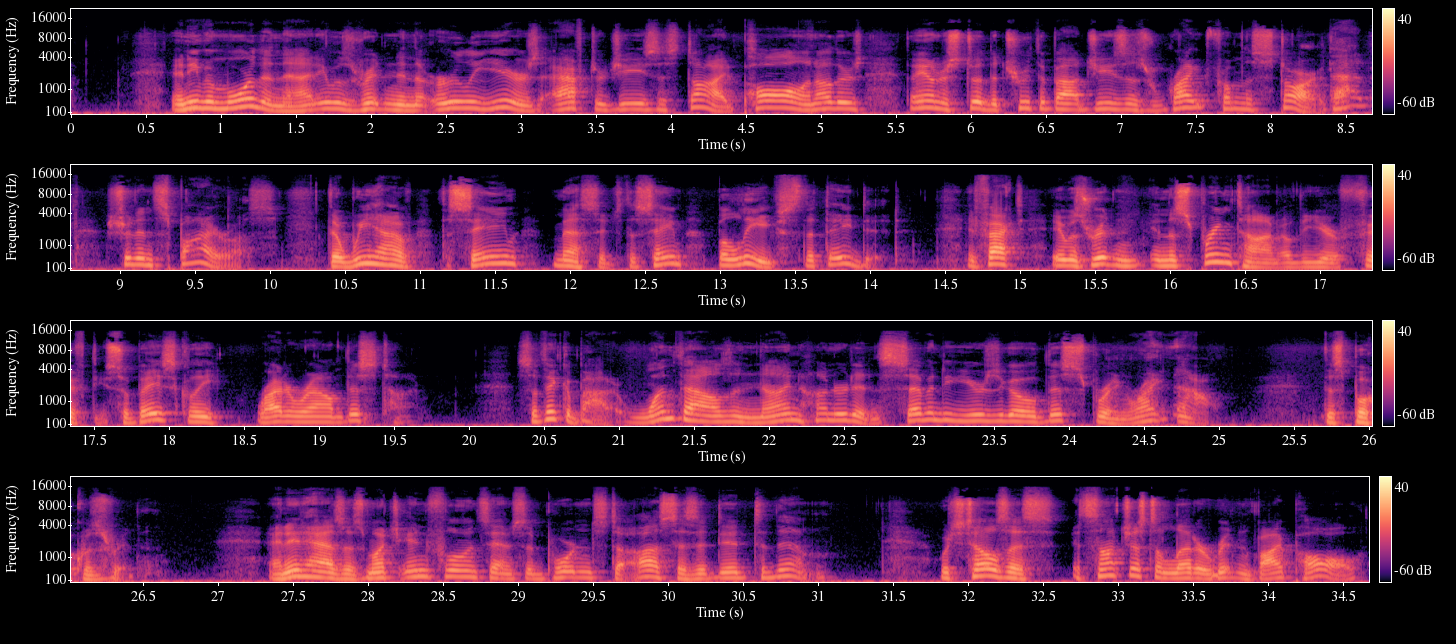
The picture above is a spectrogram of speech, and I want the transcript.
And even more than that, it was written in the early years after Jesus died. Paul and others, they understood the truth about Jesus right from the start. That should inspire us that we have the same message, the same beliefs that they did. In fact, it was written in the springtime of the year 50, so basically right around this time. So think about it 1,970 years ago this spring, right now, this book was written. And it has as much influence and importance to us as it did to them, which tells us it's not just a letter written by Paul,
